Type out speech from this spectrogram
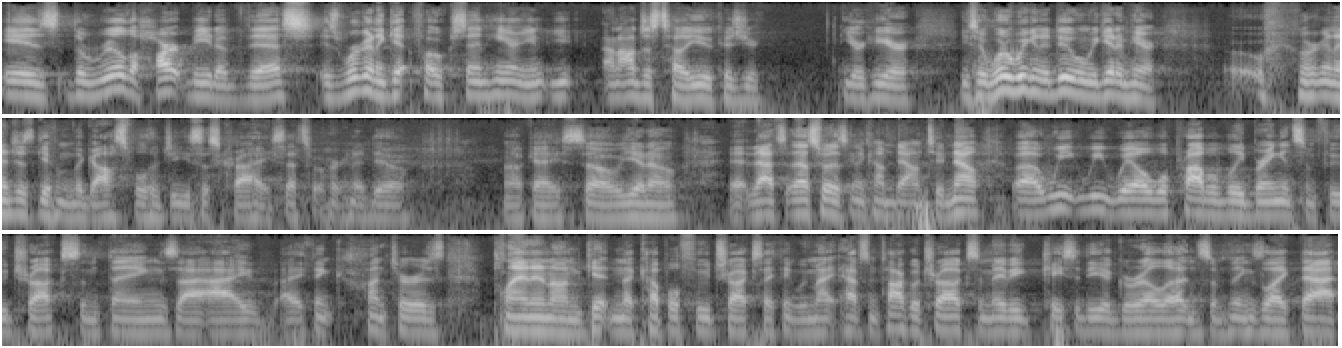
is the real, the heartbeat of this is we're going to get folks in here, you, you, and I'll just tell you because you're, you're here. You say, what are we going to do when we get them here? We're going to just give them the gospel of Jesus Christ. That's what we're going to do. Okay, so you know that's that's what it's going to come down to. Now uh, we we will we'll probably bring in some food trucks and things. I, I, I think Hunter is planning on getting a couple food trucks. I think we might have some taco trucks and maybe Quesadilla Gorilla and some things like that.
